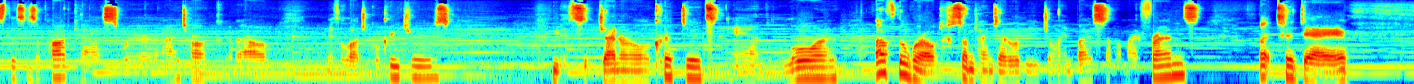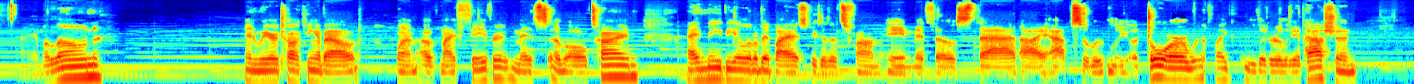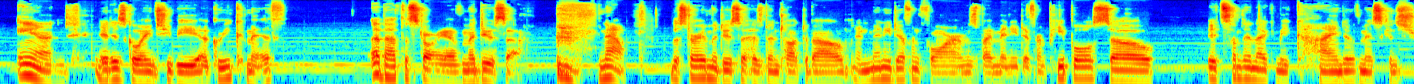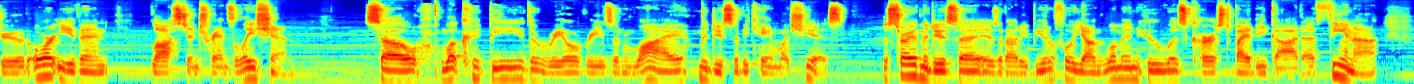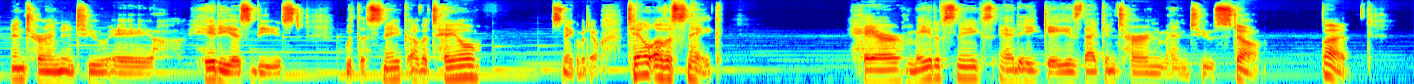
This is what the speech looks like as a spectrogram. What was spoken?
Myths. This is a podcast where I talk about mythological creatures, myths in general, cryptids, and lore of the world. Sometimes I will be joined by some of my friends, but today I am alone, and we are talking about one of my favorite myths of all time. I may be a little bit biased because it's from a mythos that I absolutely adore with like literally a passion. And it is going to be a Greek myth about the story of Medusa. now, the story of Medusa has been talked about in many different forms by many different people, so it's something that can be kind of misconstrued or even lost in translation. So, what could be the real reason why Medusa became what she is? The story of Medusa is about a beautiful young woman who was cursed by the god Athena and turned into a hideous beast with a snake of a tail, snake of a tail, tail of a snake, hair made of snakes, and a gaze that can turn men to stone. But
